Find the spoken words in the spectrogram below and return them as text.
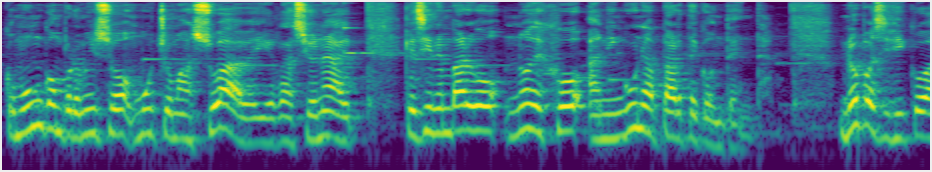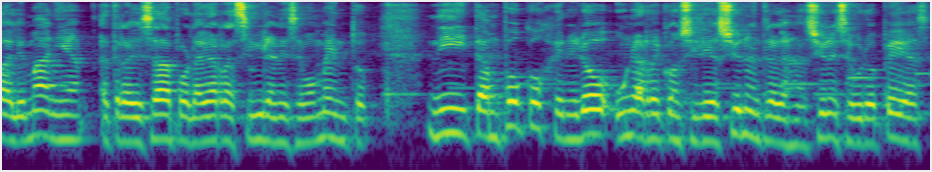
como un compromiso mucho más suave y racional que sin embargo no dejó a ninguna parte contenta. No pacificó a Alemania, atravesada por la guerra civil en ese momento, ni tampoco generó una reconciliación entre las naciones europeas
